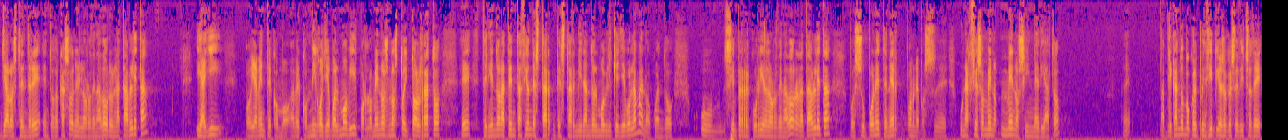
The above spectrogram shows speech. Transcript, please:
Ya los tendré, en todo caso, en el ordenador o en la tableta. Y allí, obviamente, como, a ver, conmigo llevo el móvil, por lo menos no estoy todo el rato eh, teniendo la tentación de estar, de estar mirando el móvil que llevo en la mano. Cuando um, siempre recurrir al ordenador, a la tableta, pues supone tener hombre, pues, eh, un acceso menos, inmediato. ¿eh? Aplicando un poco el principio, eso que os he dicho de,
